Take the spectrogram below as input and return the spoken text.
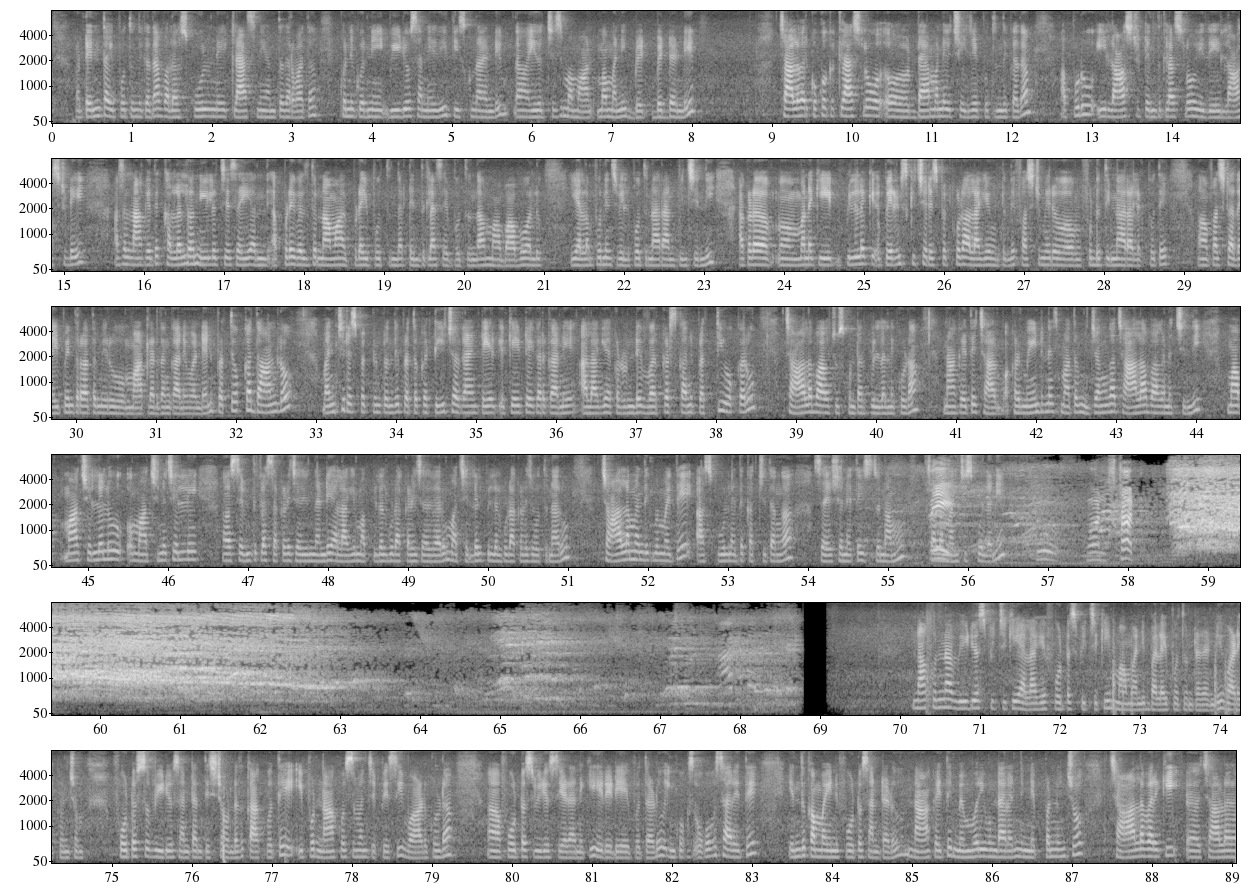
టెన్త్ అయిపోతుంది కదా వాళ్ళ స్కూల్ని క్లాస్ని అంత తర్వాత కొన్ని కొన్ని వీడియోస్ అనేది తీసుకున్నానండి ఇది వచ్చేసి మా మా మా మనీ బెడ్ బెడ్ అండి. చాలా వరకు ఒక్కొక్క క్లాస్లో డ్యామ్ అనేది చేంజ్ అయిపోతుంది కదా. అప్పుడు ఈ లాస్ట్ టెన్త్ క్లాస్లో ఇది లాస్ట్ డే. అసలు నాకైతే కళ్ళల్లో నీళ్ళు వచ్చేసాయి. అంది అప్పుడే వెళ్తున్నామా? ఎప్పుడైపోతుందా అయిపోతుందా? టెన్త్ క్లాస్ అయిపోతుందా? మా బాబు వాళ్ళు ఎల్లంపూర్ నుంచి వెళ్ళిపోతున్నారా అనిపించింది. అక్కడ మనకి పిల్లలకి పేరెంట్స్కి ఇచ్చే రెస్పెక్ట్ కూడా అలాగే ఉంటుంది. ఫస్ట్ మీరు ఫుడ్ తిన్నారా? లేకపోతే ఫస్ట్ అది అయిపోయిన తర్వాత మీరు మాట్లాడదాం కానివ్వండి అని ప్రతి ఒక్క దానిలో మంచి రెస్పెక్ట్ ఉంటుంది. ప్రతి ఒక్క టీచర్ కానీ టే కేర్ టేకర్ కానీ అలాగే అక్కడ ఉండే వర్కర్స్ కానీ ప్రతి ఒక్కరూ చాలా బాగా చూసుకుంటారు పిల్లల్ని కూడా. నాకైతే చా అక్కడ మెయింటెనెన్స్ మాత్రం నిజంగా చాలా బాగా నచ్చింది. మా మా చెల్లెలు మా చిన్న చెల్లి సెవెంత్ క్లాస్ అక్కడే చదివిందండి. అలాగే మా పిల్లలు కూడా అక్కడే చదివారు. మా చెల్లెల పిల్లలు కూడా అక్కడే చదువుతున్నారు. చాలా మందికి మేమైతే ఆ స్కూల్ని అయితే ఖచ్చితంగా సజెషన్ అయితే ఇస్తున్నాము. చాలా మంచి స్కూల్ అని. Two, నాకున్న వీడియోస్ పిచ్చికి అలాగే ఫొటోస్ పిచ్చికి మా మనీ బలైపోతుంటాడండి వాడికి కొంచెం ఫొటోస్ వీడియోస్ అంటే అంత ఇష్టం ఉండదు. కాకపోతే ఇప్పుడు నా కోసం అని చెప్పేసి వాడు కూడా ఫొటోస్ వీడియోస్ చేయడానికి రెడీ అయిపోతాడు. ఇంకొక ఒక్కొక్కసారి అయితే ఎందుకమ్మా ఇన్ని ఫొటోస్ అంటాడు? నాకైతే మెమొరీ ఉండాలని నేను ఎప్పటి నుంచో చాలా వరకు చాలా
